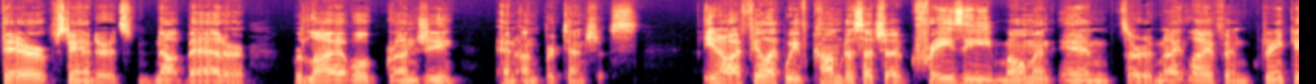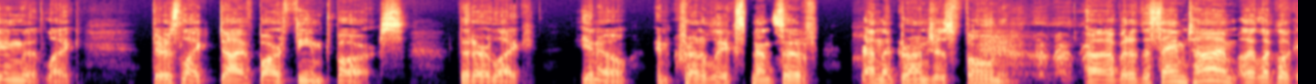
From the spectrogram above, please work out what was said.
their standards, not bad, are reliable, grungy, and unpretentious. You know, I feel like we've come to such a crazy moment in sort of nightlife and drinking that, like, there's like dive bar themed bars that are like, you know, incredibly expensive and the grunge is phony. Uh, but at the same time, like, look, look.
